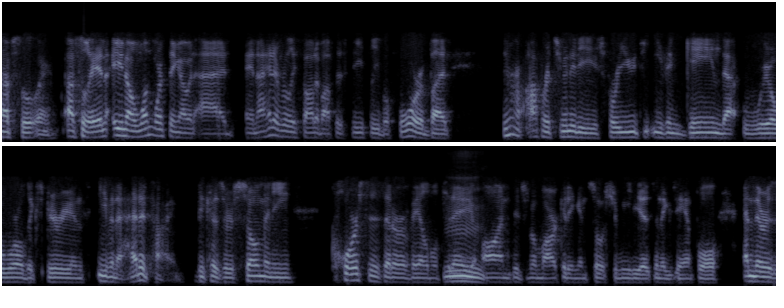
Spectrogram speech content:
Absolutely. Absolutely. And you know, one more thing I would add, and I hadn't really thought about this deeply before, but there are opportunities for you to even gain that real world experience even ahead of time because there's so many courses that are available today mm. on digital marketing and social media as an example and there is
